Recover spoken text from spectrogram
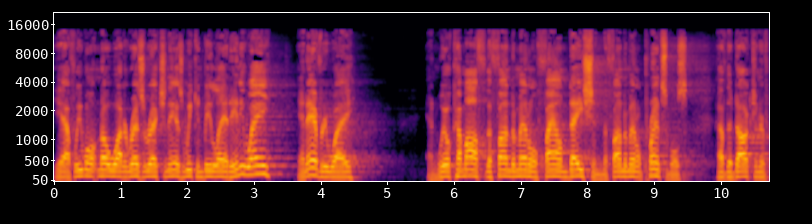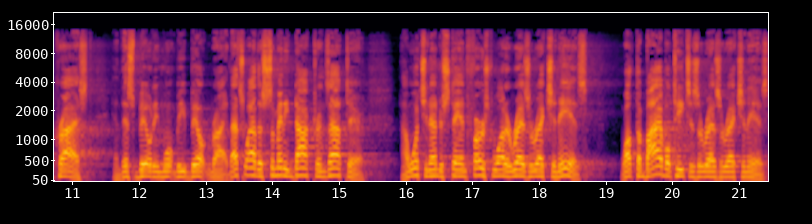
Yeah, if we won't know what a resurrection is, we can be led anyway and every way, and we'll come off the fundamental foundation, the fundamental principles of the doctrine of Christ, and this building won't be built right. That's why there's so many doctrines out there. I want you to understand first what a resurrection is, what the Bible teaches a resurrection is,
